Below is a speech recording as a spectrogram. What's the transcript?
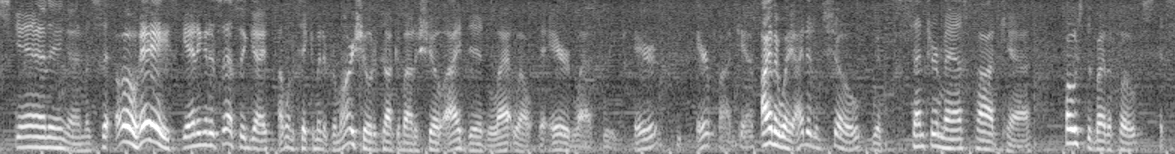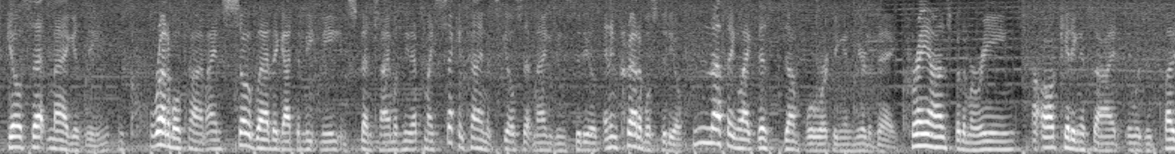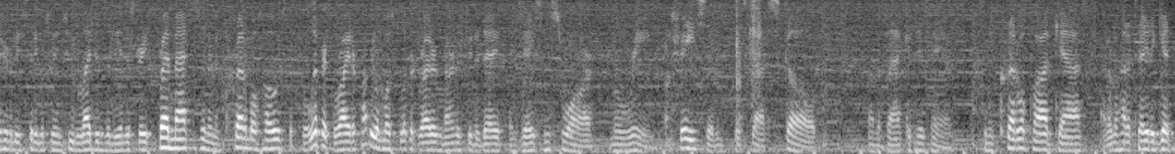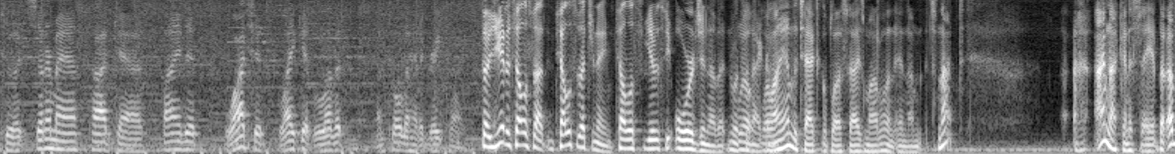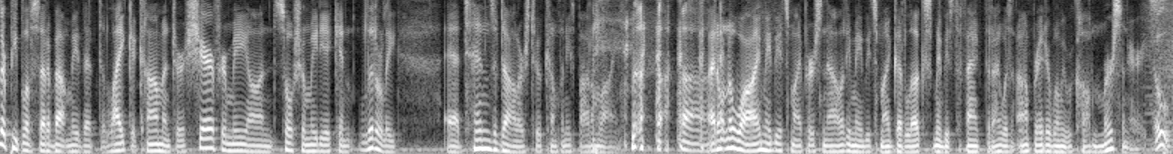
scanning. I'm a asse- Oh, hey, scanning and assessing, guys. I want to take a minute from our show to talk about a show I did. La- well, it aired last week. Aired the Air podcast. Either way, I did a show with Center Mass Podcast hosted by the folks at Skillset Magazine. Incredible time. I am so glad they got to meet me and spend time with me. That's my second time at Skillset Magazine Studios. An incredible studio. Nothing like this dump we're working in here today. Crayons for the Marines. Uh, All kidding aside, it was a pleasure to be sitting between two legends in the industry. Fred Mastison, an incredible host, a prolific writer, probably one of the most prolific writers in our industry today, and Jason Swar, Marine. Jason has got skulls on the back of his hands. It's an incredible podcast. I don't know how to tell you to get to it. Center Mass Podcast. Find it, watch it, like it, love it. I'm told I had a great time. So you got to tell us about tell us about your name. Tell us, give us the origin of it. What's well, the background? well, I am the tactical plus size model, and, and I'm, it's not. Uh, I'm not going to say it, but other people have said about me that to like, a comment, or share for me on social media can literally add tens of dollars to a company's bottom line. I don't know why. Maybe it's my personality. Maybe it's my good looks. Maybe it's the fact that I was an operator when we were called mercenaries. Ooh.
